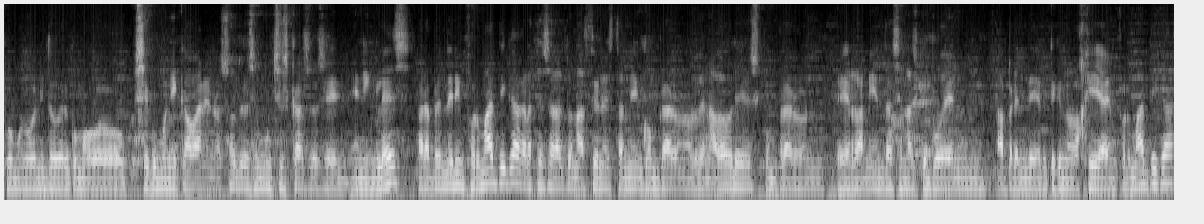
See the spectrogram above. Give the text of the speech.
fue muy bonito ver cómo se comunicaban en nosotros en muchos casos en, en, inglés. Para aprender informática, gracias a las donaciones también compraron ordenadores, compraron herramientas en las que pueden aprender tecnología informática.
